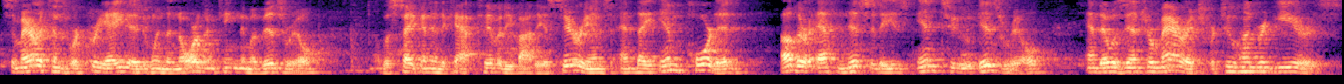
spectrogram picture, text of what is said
Samaritans were created when the northern kingdom of Israel was taken into captivity by the Assyrians, and they imported other ethnicities into Israel and there was intermarriage for 200 years.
